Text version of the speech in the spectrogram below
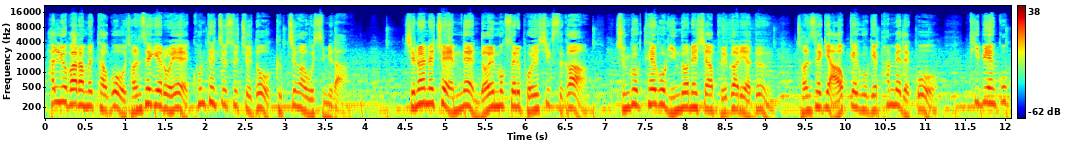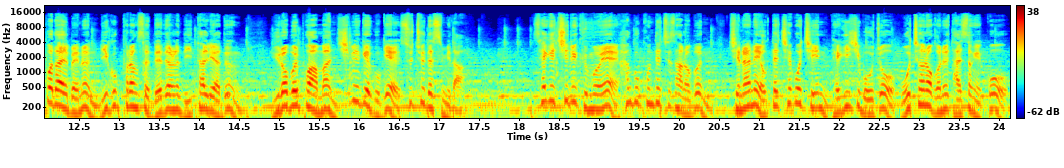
한류 바람을 타고 전 세계로의 콘텐츠 수출도 급증하고 있습니다. 지난해 초 엠넷 너의 목소리 보여 6가 중국, 태국, 인도네시아, 불가리아 등 전 세계 9개국에 판매됐고 TVN 꽃보다 앱에는 미국, 프랑스, 네덜란드, 이탈리아 등 유럽을 포함한 11개국에 수출됐습니다. 세계 7위 규모의 한국 콘텐츠 산업은 지난해 역대 최고치인 125조 5천억 원을 달성했고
